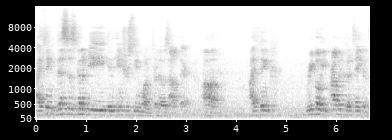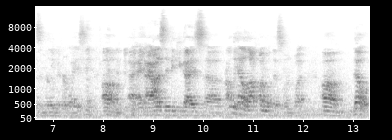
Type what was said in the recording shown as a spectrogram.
I think this is going to be an interesting one for those out there. Um, I think Rico, you probably could have taken this a million different ways. Um, I, I honestly think you guys uh, probably had a lot of fun with this one, but um, no,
